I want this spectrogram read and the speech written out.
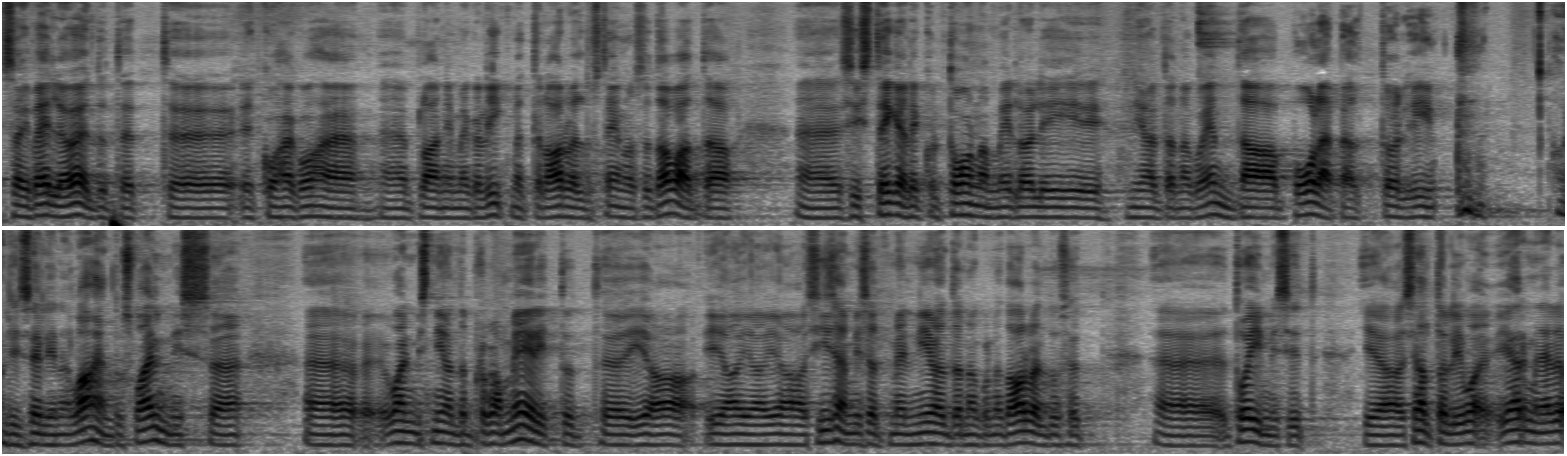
sai välja öeldud, et, et kohe-kohe plaanime ka liikmetele arveldusteenused avada, siis tegelikult toona meil oli nii-öelda nagu enda poole pealt oli, oli selline lahendus valmis valmis nii-öelda programmeeritud ja, ja, ja, ja sisemiselt meil nii-öelda nagu need arveldused toimisid. Ja sealt oli järgmine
